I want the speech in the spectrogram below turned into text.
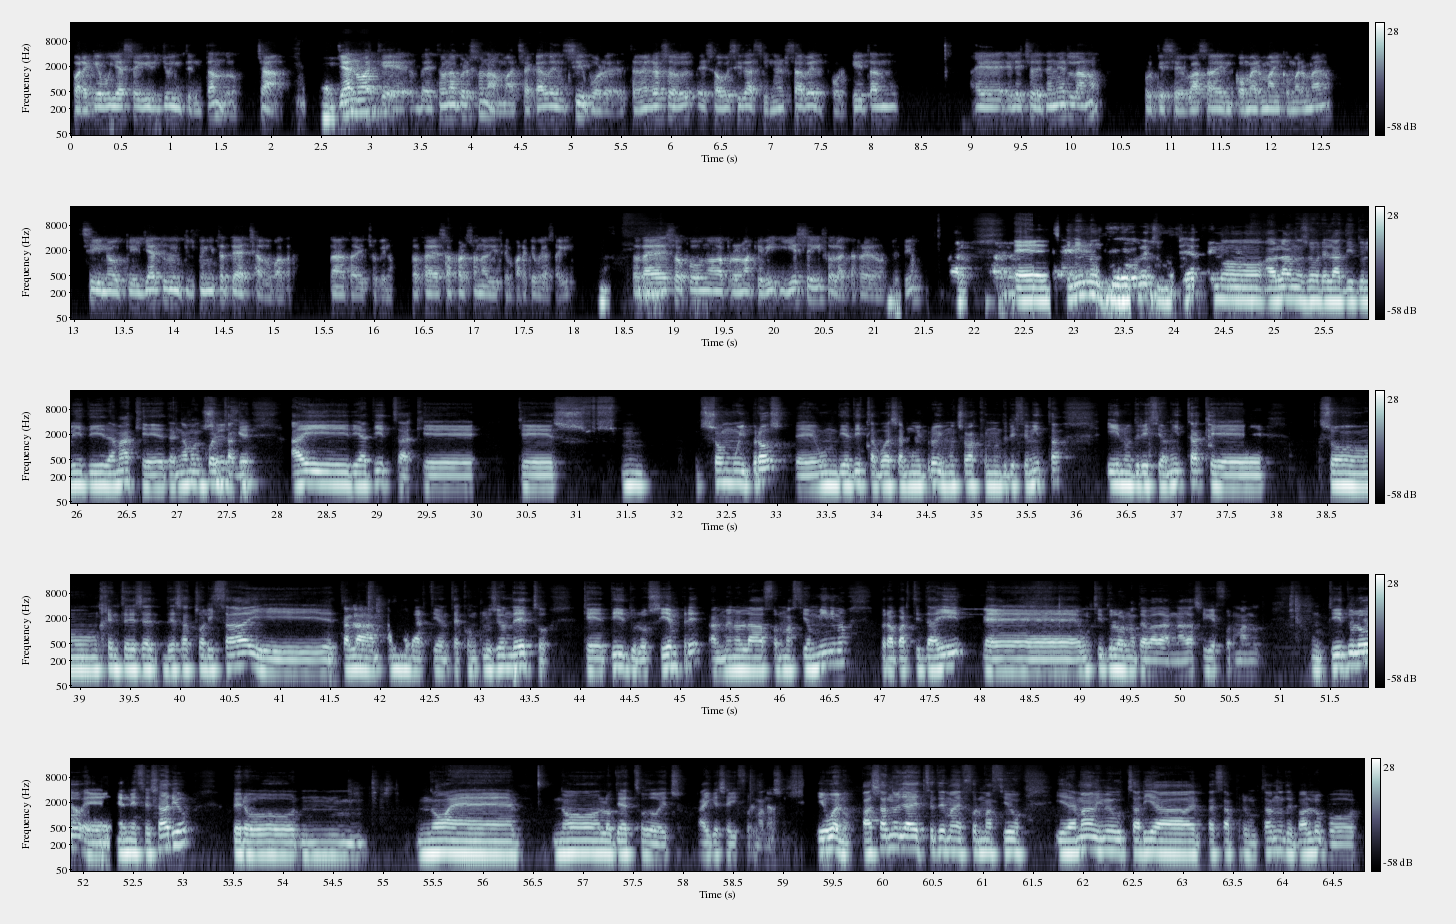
¿para qué voy a seguir yo intentándolo? O sea, ya no es que está una persona machacada en sí por tener esa obesidad sin saber por qué tan eh, el hecho de tenerla, ¿no? Porque se basa en comer más y comer menos, sino que ya tu nutricionista te ha echado para atrás. Te ha dicho que no. Entonces esas personas dicen, ¿para qué voy a seguir? Entonces eso fue uno de los problemas que vi y ese hizo la carrera de nutrición. Claro. Eh, teniendo un poco con esto, porque ya estuvimos hablando sobre la titulitis y demás, que tengamos en cuenta que hay dietistas que, que son muy pros, eh, un dietista puede ser muy pro y mucho más que un nutricionista, y nutricionistas que son gente desactualizada y están las ambas vertientes. Conclusión de esto, que título siempre, al menos la formación mínima, pero a partir de ahí eh, un título no te va a dar nada, sigue formándote. Un título eh, es necesario, pero mm, no es no lo tienes todo hecho, hay que seguir formándose. Y bueno, pasando ya a este tema de formación y demás, a mí me gustaría empezar preguntándote, Pablo, por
